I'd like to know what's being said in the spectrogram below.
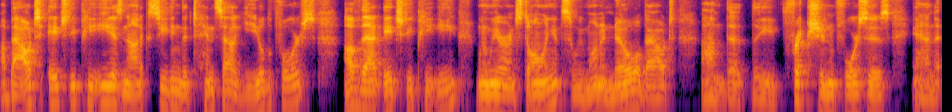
about HDPE is not exceeding the tensile yield force of that HDPE when we are installing it. So we want to know about um, the, the friction forces and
